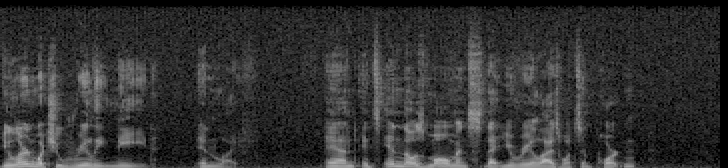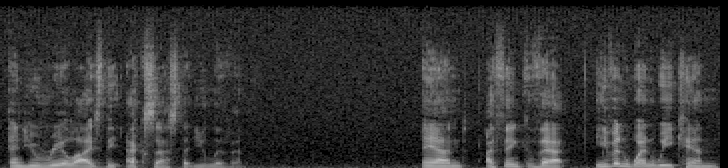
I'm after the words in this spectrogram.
you learn what you really need in life. And it's in those moments that you realize what's important and you realize the excess that you live in. And I think that even when we can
